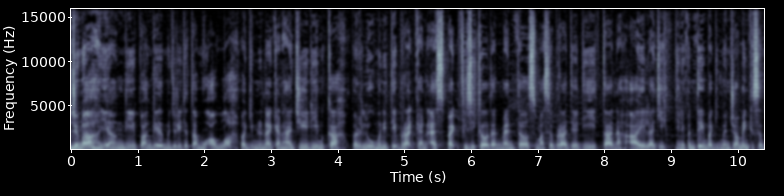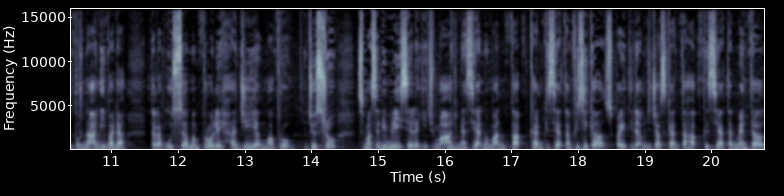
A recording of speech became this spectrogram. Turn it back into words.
Jemaah yang dipanggil menjadi tetamu Allah bagi menunaikan haji di Mekah perlu menitik beratkan aspek fizikal dan mental semasa berada di tanah air lagi. Ini penting bagi menjamin kesempurnaan ibadah dalam usaha memperoleh haji yang mabrur. Justru semasa di Malaysia lagi, jemaah dinasihat memantapkan kesihatan fizikal supaya tidak menjejaskan tahap kesihatan mental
